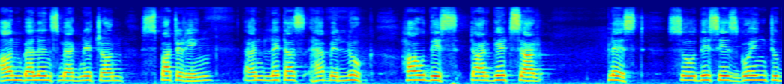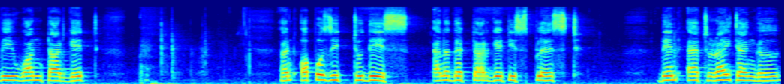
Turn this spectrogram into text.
unbalanced magnetron sputtering and let us have a look how these targets are placed. So, this is going to be one target and opposite to this another target is placed then at right angle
